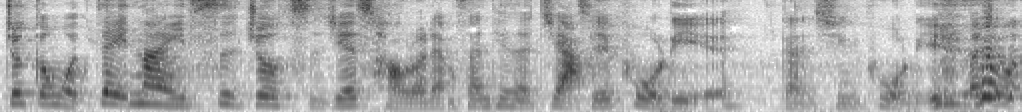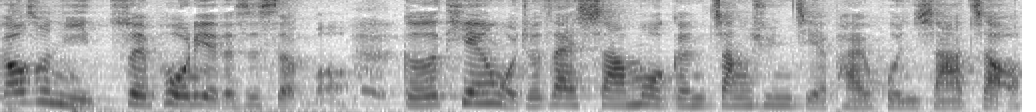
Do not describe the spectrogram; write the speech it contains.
就跟我在那一次就直接吵了两三天的架，直接破裂，感情破裂。而且我告诉你，最破裂的是什么？隔天我就在沙漠跟张勋杰拍婚纱照，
